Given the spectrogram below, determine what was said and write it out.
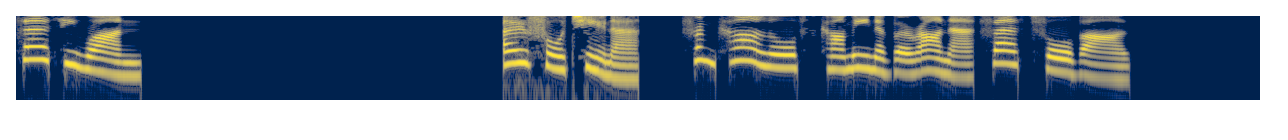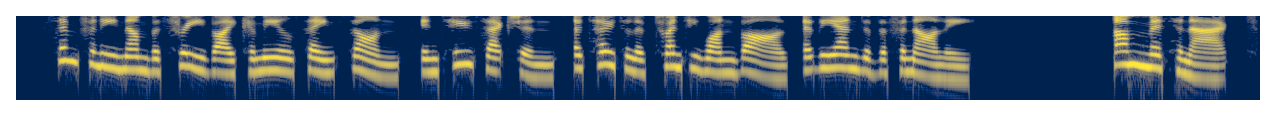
31 O Fortuna from Carl Orff's Carmina Burana, first four bars. Symphony No. 3 by Camille Saint-Saëns, in two sections, a total of 21 bars, at the end of the finale. Um Mitternacht,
